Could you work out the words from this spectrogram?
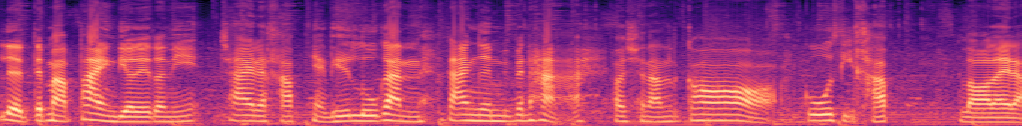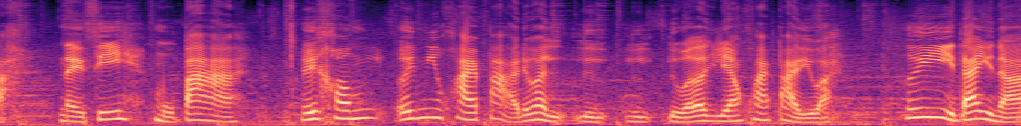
เหลือแต่หมาป่าอย่างเดียวเลยตอนนี้ใช่แล้วครับ อย่างที่รู้กันการเงินมีปัญหา เพราะฉะนั้นก็กู้สิครับ รออะไรล่ะ ไหนสิหมูป่าเฮ้ยเขาเอ้ยมีควายป่าด้วยว่ะหรือหรือว่าเราเลี้ยงควายป่าดีวะเฮ้ยได้อยู่นะ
